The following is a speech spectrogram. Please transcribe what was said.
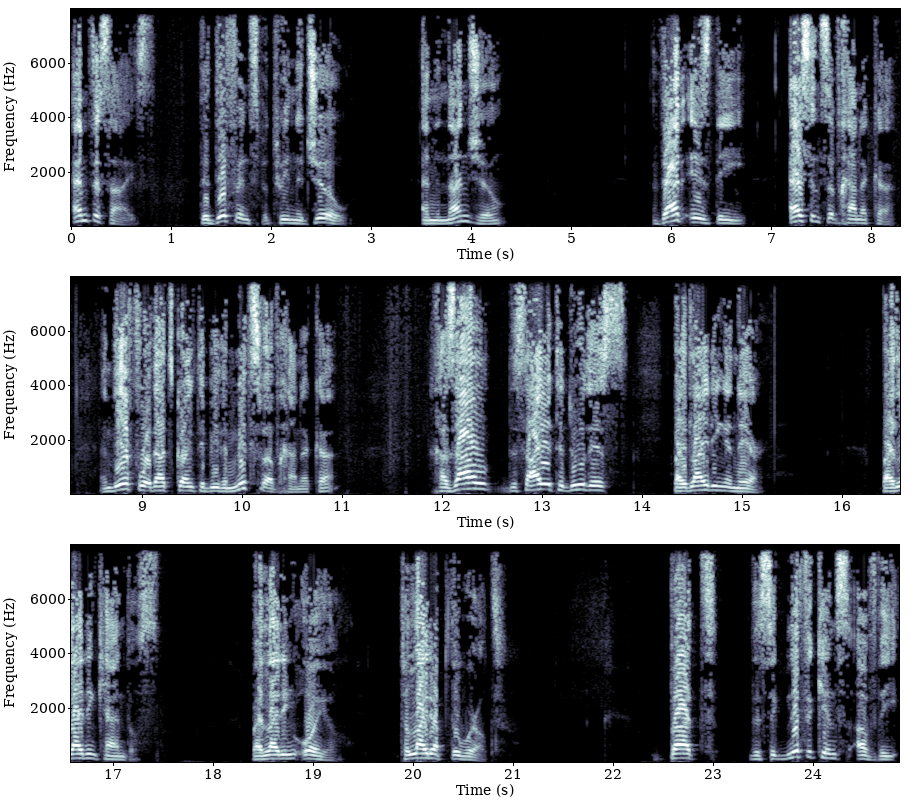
emphasize the difference between the Jew and the non-Jew, that is the essence of Hanukkah, and therefore that's going to be the mitzvah of Hanukkah. Chazal decided to do this by lighting an air, by lighting candles, by lighting oil, to light up the world. But the significance of the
